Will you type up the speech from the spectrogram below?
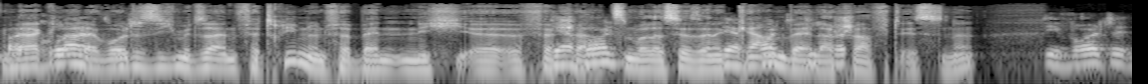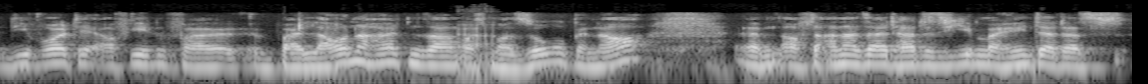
Ja klar, er wollte sich mit seinen vertriebenen Verbänden nicht äh, verscherzen, wollte, weil das ja seine Kernwählerschaft ist, ne? Die wollte, die wollte er auf jeden Fall bei Laune halten, sagen wir es mal so, genau. Ähm, auf der anderen Seite hatte sich immer hinter das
